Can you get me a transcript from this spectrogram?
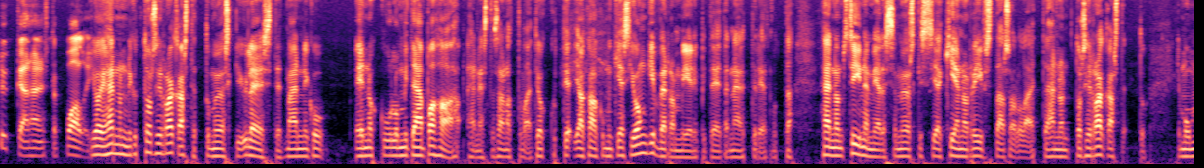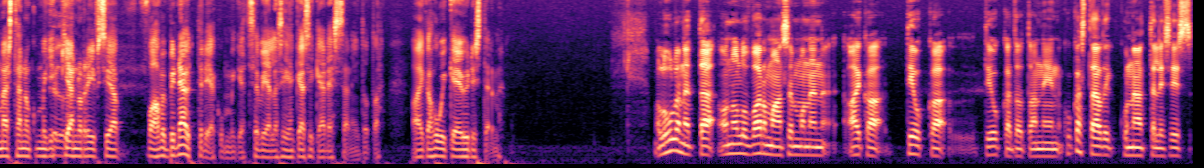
tykkään hänestä paljon. Joo, ja hän on niin kuin, tosi rakastettu myöskin yleisesti, että mä en, niin kuin, en ole kuullut mitään pahaa hänestä sanottavaa, että joku jakaa kumminkin edes jonkin verran mielipiteitä näyttelijät, mutta hän on siinä mielessä myöskin siellä Keanu Reeves-tasolla, että hän on tosi rakastettu. Ja mun mielestä hän on kumminkin Kyllä. Keanu Reevesia vahvempi näyttelijä kumminkin, että se vielä siihen käsi kädessä, niin tota, aika huikea yhdistelmä. Mä luulen, että on ollut varmaan semmoinen aika tiukka, tiukka tota niin, kuka tämä oli, kun näytteli siis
